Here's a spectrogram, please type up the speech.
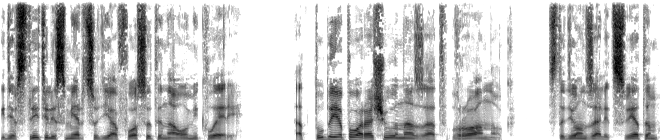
где встретили смерть судья Фоссет и Наоми Клэри. Оттуда я поворачиваю назад, в Руанок. Стадион залит светом,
